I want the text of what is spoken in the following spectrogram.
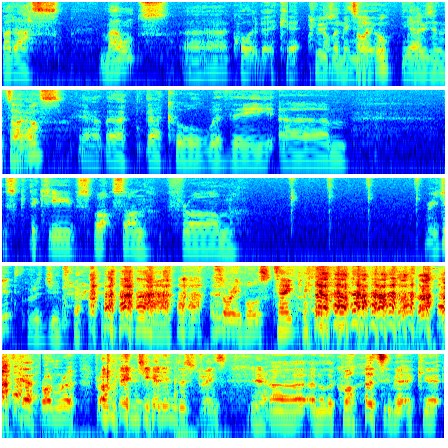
Badass Mounts, uh, quality bit of kit. Clues in the title. Yeah, Clues in the title. Badass. Yeah, they're they're cool with the um, the, the cube spots on from rigid. Rigid. Sorry, Buzz. Take from Ri- from Rigid Industries. Yeah. Uh, another quality bit of kit.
